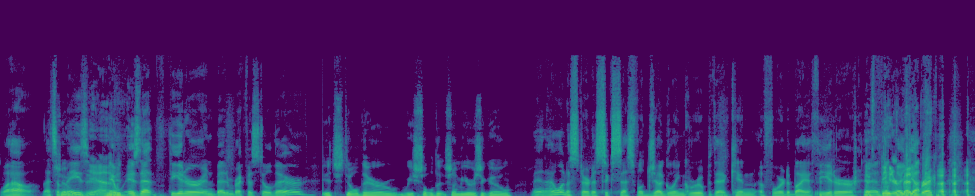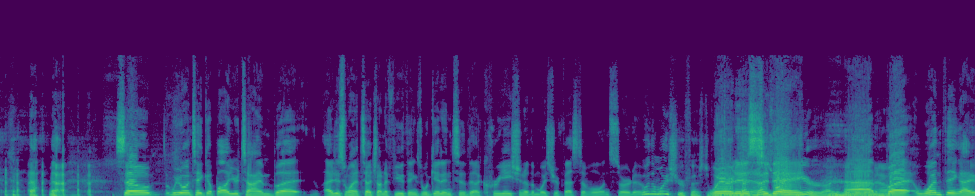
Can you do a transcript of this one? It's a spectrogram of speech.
wow, that's So- amazing. Yeah. And is that theater and bed and breakfast still there? It's still there. We sold it some years ago. Man, I want to start a successful juggling group that can afford to buy a theater. and Theater a bed and breakfast. So we won't take up all your time, but I just want to touch on a few things. We'll get into the creation of the Moisture Festival and sort of Oh, the Moisture Festival. where it Yeah, is that- that's today. Why I'm here. I remember Uh, but one thing I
